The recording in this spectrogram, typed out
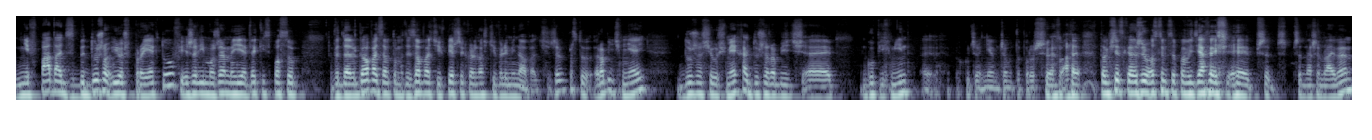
nie wpadać zbyt dużą ilość projektów, jeżeli możemy je w jakiś sposób wydelegować, zautomatyzować i w pierwszej kolejności wyeliminować. Żeby po prostu robić mniej, dużo się uśmiechać, dużo robić e, głupich min. E, kurczę, nie wiem czemu to poruszyłem, ale to mi się skojarzyło z tym, co powiedziałeś e, przed, przed naszym live'em.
